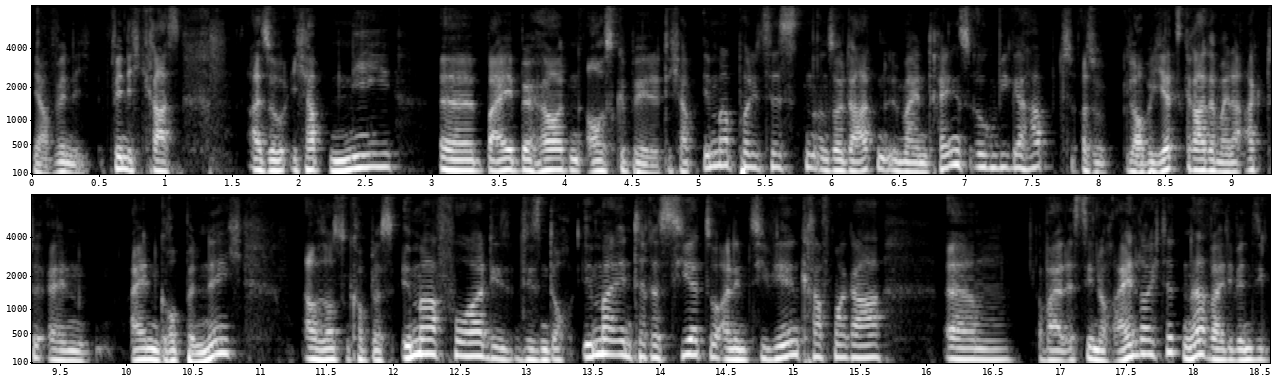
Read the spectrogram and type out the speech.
Ja, finde ich, finde ich krass. Also ich habe nie äh, bei Behörden ausgebildet. Ich habe immer Polizisten und Soldaten in meinen Trainings irgendwie gehabt. Also glaube jetzt gerade meiner aktuellen einen Gruppe nicht. Aber ansonsten kommt das immer vor. Die, die sind auch immer interessiert, so an dem zivilen Kraftmagar, ähm, weil es denen noch einleuchtet, ne? weil die, wenn sie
